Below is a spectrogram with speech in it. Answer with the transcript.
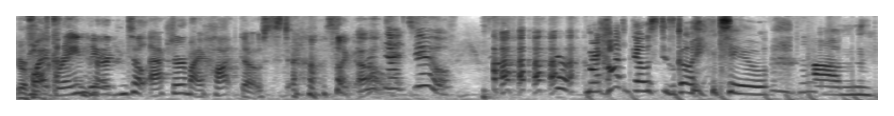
your My brain heard until after my hot ghost. I was like, I oh. heard that too. my hot ghost is going to um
